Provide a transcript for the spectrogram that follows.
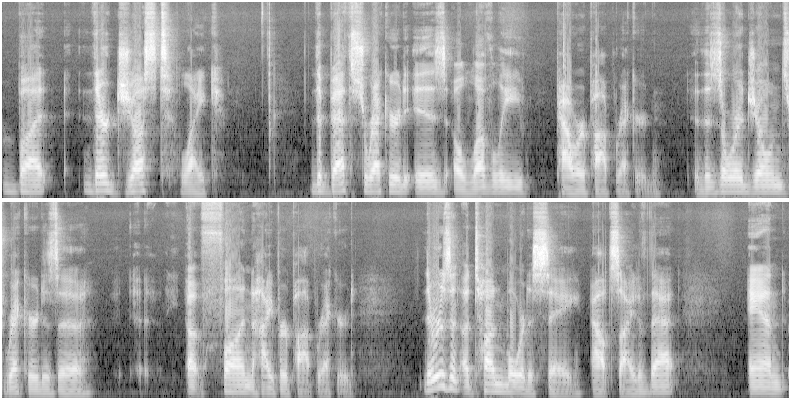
but they're just like the Beth's record is a lovely power pop record. The Zora Jones record is a a fun hyper pop record. There isn't a ton more to say outside of that. And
